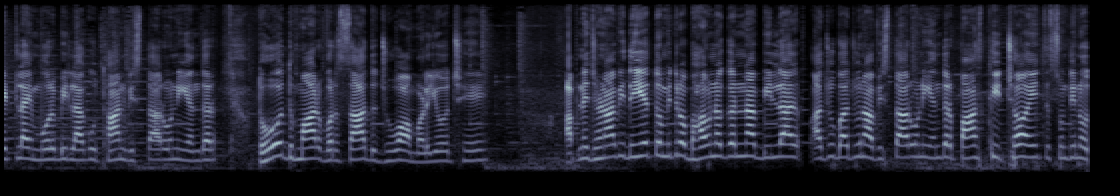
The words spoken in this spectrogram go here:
કેટલાય મોરબી લાગુ થાન વિસ્તારોની અંદર ધોધમાર વરસાદ જોવા મળ્યો છે. આપણે જણાવી દઈએ તો મિત્રો ભાવનગરના બિલા આજુબાજુના વિસ્તારોની અંદર પાંચથી છ ઇંચ સુધીનો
